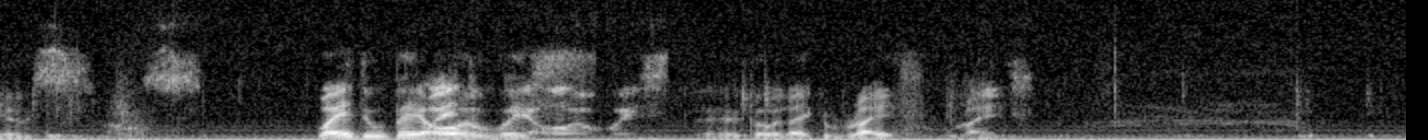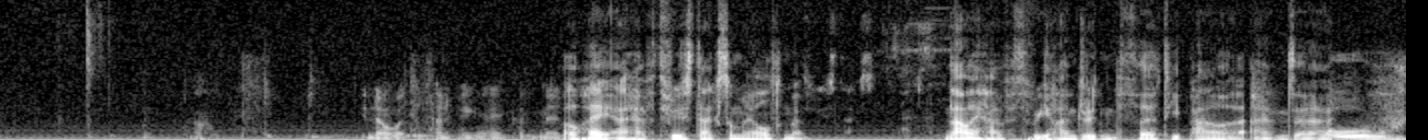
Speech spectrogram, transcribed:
Yes. Why do they always uh, go like right? Right. Oh. You know what the funny thing I could admit? Oh hey, I have three stacks on my ultimate. Now I have 330 power and uh, Oh,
